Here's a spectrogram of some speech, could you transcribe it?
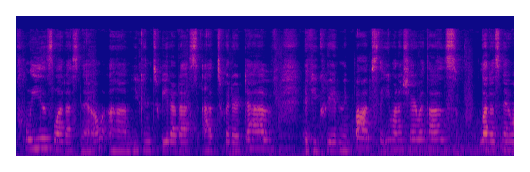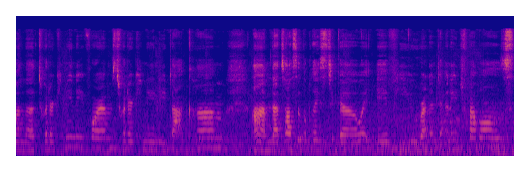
please let us know. Um, you can tweet at us at Twitter Dev. If you create any bots that you want to share with us, let us know on the Twitter community forums, twittercommunity.com. Um, that's also the place to go if you run into any troubles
